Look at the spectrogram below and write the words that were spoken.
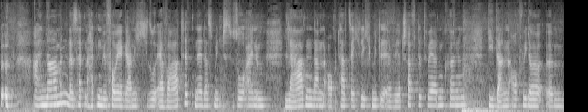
Einnahmen. Das hatten, hatten wir vorher gar nicht so erwartet, ne, dass mit so einem Laden dann auch tatsächlich Mittel erwirtschaftet werden können, die dann auch wieder ähm,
